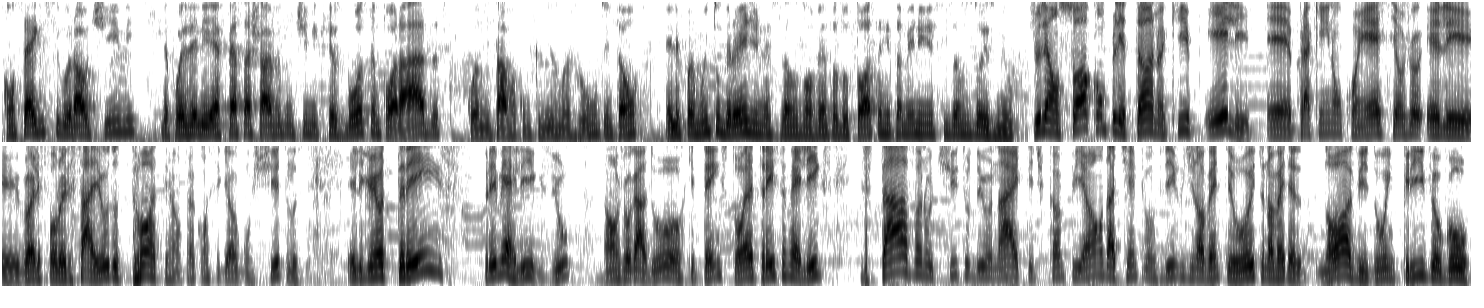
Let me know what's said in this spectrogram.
consegue segurar o time. Depois ele é peça-chave de um time que fez boas temporadas, quando estava com o Klinsmann junto. Então, ele foi muito grande nesses anos 90 do Tottenham e também no início dos anos 2000. Julião, só completando aqui, ele, é, para quem não conhece, é um ele, igual ele falou, ele saiu do Tottenham para conseguir alguns títulos. Ele ganhou três Premier Leagues, viu? É um jogador que tem história, três Premier Leagues, estava no título do United, campeão da Champions League de 98, 99, do incrível gol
